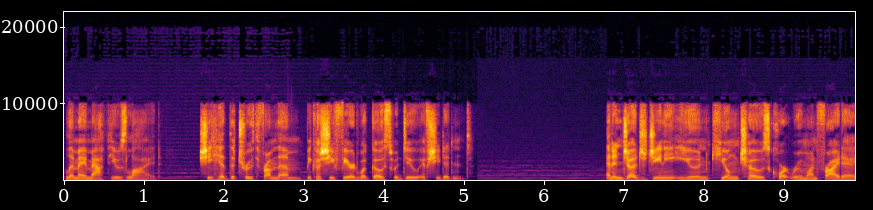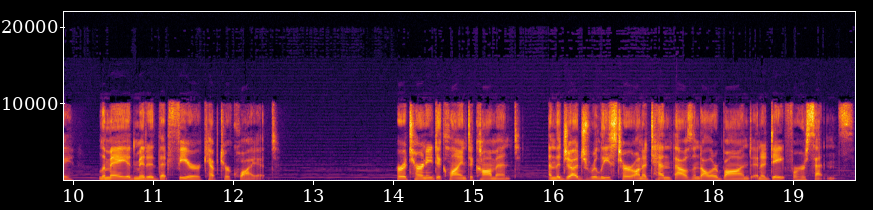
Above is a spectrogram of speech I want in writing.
Lemae Matthews lied. She hid the truth from them because she feared what Ghost would do if she didn't. And in Judge Jeannie Yoon Kyung Cho's courtroom on Friday, Lemae admitted that fear kept her quiet. Her attorney declined to comment, and the judge released her on a $10,000 bond and a date for her sentence.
